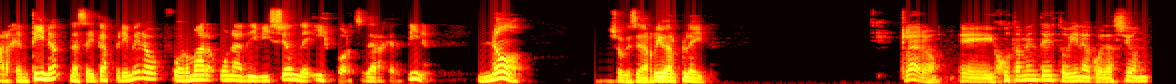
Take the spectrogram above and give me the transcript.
Argentina, necesitas primero formar una división de esports de Argentina. No, yo que sé, River Plate. Claro, eh, y justamente esto viene a colación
